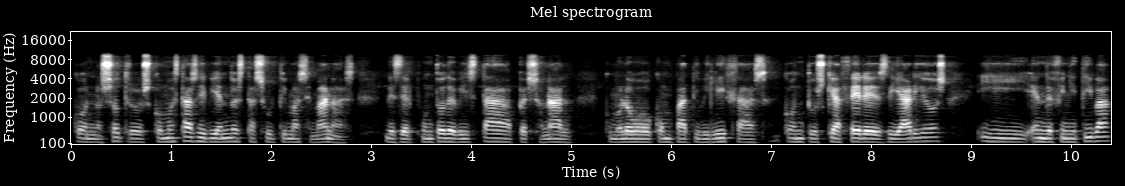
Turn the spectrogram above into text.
con nosotros cómo estás viviendo estas últimas semanas desde el punto de vista personal, cómo lo compatibilizas con tus quehaceres diarios y, en definitiva,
